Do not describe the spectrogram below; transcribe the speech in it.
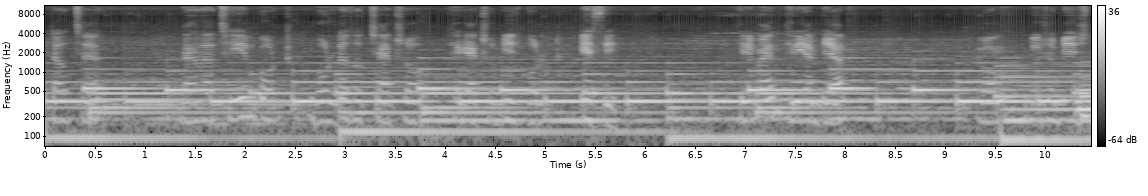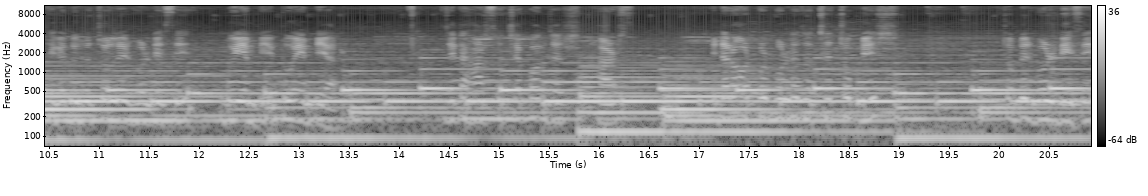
এটা হচ্ছে দেখা যাচ্ছে ইনপুট ভোল্টেজ হচ্ছে একশো থেকে একশো বিশ volt AC three point three ampere এবং দুশো বিশ থেকে দুশো চল্লিশ ভোল্ট এসি দুই এমপি টু এম্পিয়ার যেটা হার্স হচ্ছে পঞ্চাশ হার্স এটার আউটপুট ভোল্টেজ হচ্ছে চব্বিশ চব্বিশ ভোল্ট ডিসি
